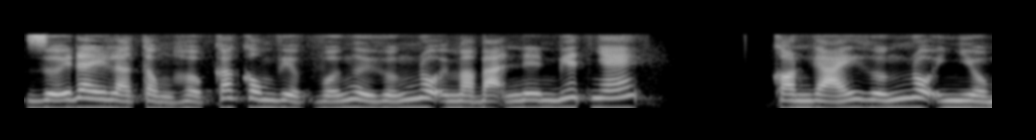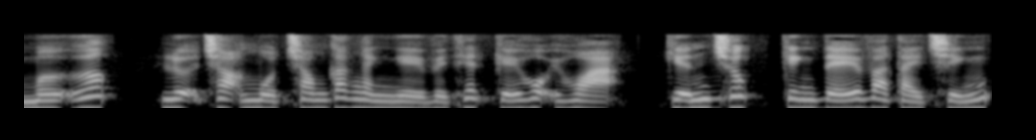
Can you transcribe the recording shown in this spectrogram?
Dưới đây là tổng hợp các công việc với người hướng nội mà bạn nên biết nhé. Con gái hướng nội nhiều mơ ước, lựa chọn một trong các ngành nghề về thiết kế hội họa, kiến trúc, kinh tế và tài chính.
